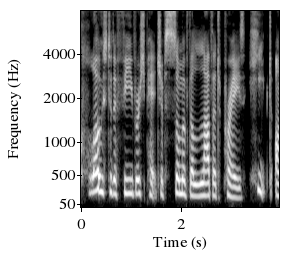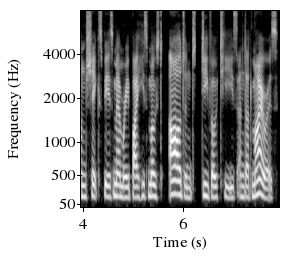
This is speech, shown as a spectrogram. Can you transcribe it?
close to the feverish pitch of some of the lathered praise heaped on Shakespeare's memory by his most ardent devotees and admirers.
